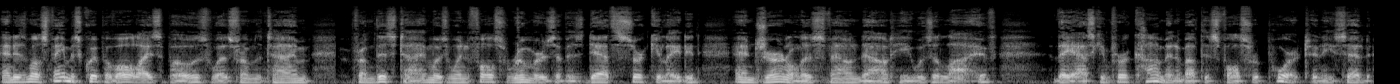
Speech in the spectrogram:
And his most famous quip of all, I suppose, was from the time from this time was when false rumors of his death circulated and journalists found out he was alive. They asked him for a comment about this false report, and he said,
